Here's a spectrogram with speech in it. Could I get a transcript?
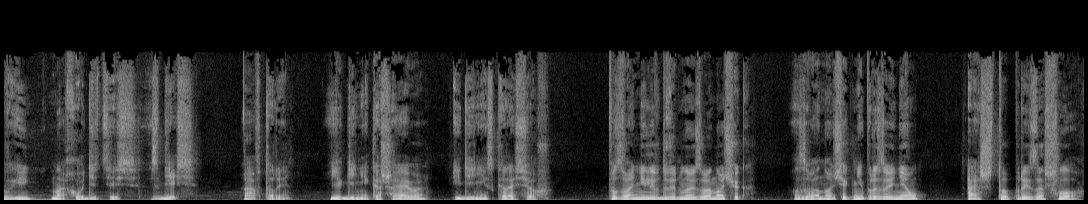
вы находитесь здесь. Авторы Евгений Кашаева и Денис Карасев. Позвонили в дверной звоночек? Звоночек не прозвенел. А что произошло?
